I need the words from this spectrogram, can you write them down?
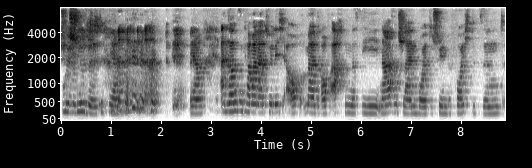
Gut schnüffelt. Ja. Ja. Ansonsten kann man natürlich auch immer darauf achten, dass die Nasenschleimhäute schön befeuchtet sind.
